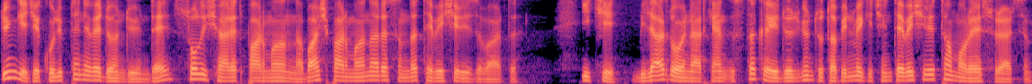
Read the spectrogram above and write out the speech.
Dün gece kulüpten eve döndüğünde sol işaret parmağınla baş parmağın arasında tebeşir izi vardı. 2. Bilardo oynarken ıstakayı düzgün tutabilmek için tebeşiri tam oraya sürersin.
